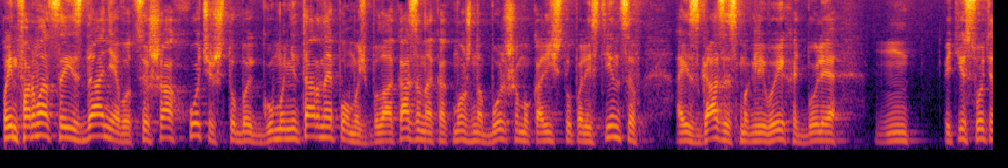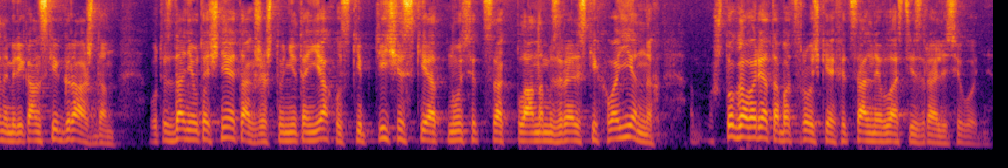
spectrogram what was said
По информации издания, вот США хочет, чтобы гуманитарная помощь была оказана как можно большему количеству палестинцев, а из Газы смогли выехать более пяти сотен американских граждан. Вот издание уточняет также, что Нетаньяху скептически относится к планам израильских военных. Что говорят об отсрочке официальной власти Израиля сегодня?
